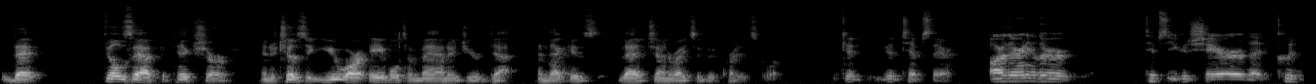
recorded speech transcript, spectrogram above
that fills out the picture and it shows that you are able to manage your debt and that gives that generates a good credit score. good good tips there. Are there any other tips that you could share that could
